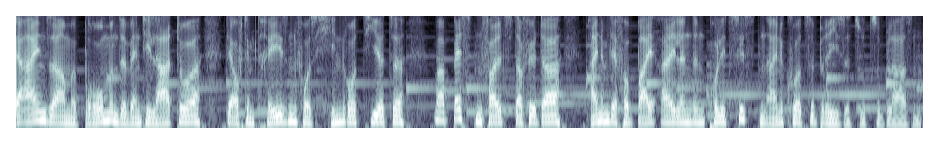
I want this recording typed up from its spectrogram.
Der einsame, brummende Ventilator, der auf dem Tresen vor sich hin rotierte, war bestenfalls dafür da, einem der vorbeieilenden Polizisten eine kurze Brise zuzublasen.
